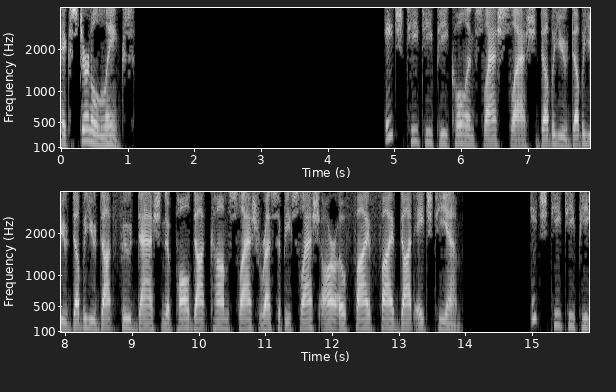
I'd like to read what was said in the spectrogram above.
External links http www.food nepal.com recipe slash ro55.htm http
